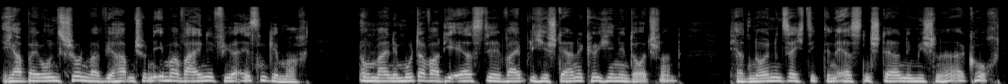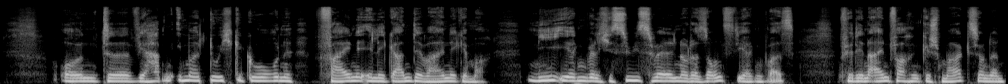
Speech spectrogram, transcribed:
Ja, bei uns schon, weil wir haben schon immer Weine für Essen gemacht. Und meine Mutter war die erste weibliche Sterneköchin in Deutschland. Die hat 69 den ersten Stern im Michelin erkocht. Und äh, wir haben immer durchgegorene, feine, elegante Weine gemacht. Nie irgendwelche Süßwellen oder sonst irgendwas für den einfachen Geschmack, sondern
